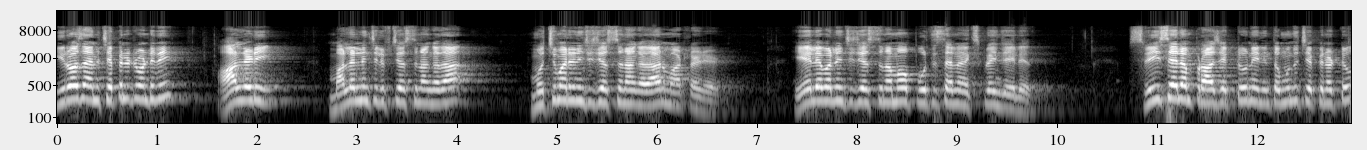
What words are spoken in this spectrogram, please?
ఈరోజు ఆయన చెప్పినటువంటిది ఆల్రెడీ మల్లెల నుంచి లిఫ్ట్ చేస్తున్నాం కదా ముచ్చుమరి నుంచి చేస్తున్నాం కదా అని మాట్లాడాడు. ఏ లెవెల్ నుంచి చేస్తున్నామో పూర్తి స్థాయిలో ఎక్స్ప్లెయిన్ చేయలేదు. శ్రీశైలం ప్రాజెక్టు నేను ఇంతకుముందు చెప్పినట్టు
